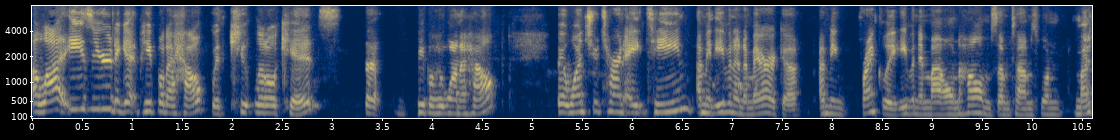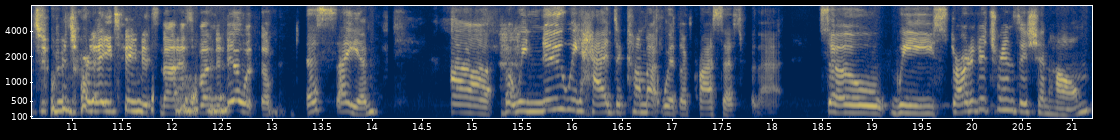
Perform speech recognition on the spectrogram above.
a lot easier to get people to help with cute little kids, that people who want to help. But once you turn 18, I mean, even in America, I mean, frankly, even in my own home, sometimes when my children turn 18, it's not as fun to deal with them. Just saying. Uh, but we knew we had to come up with a process for that. So we started a transition home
